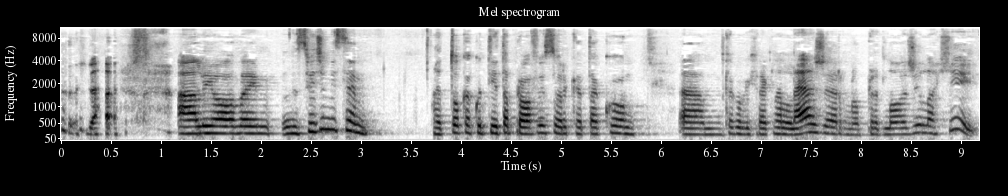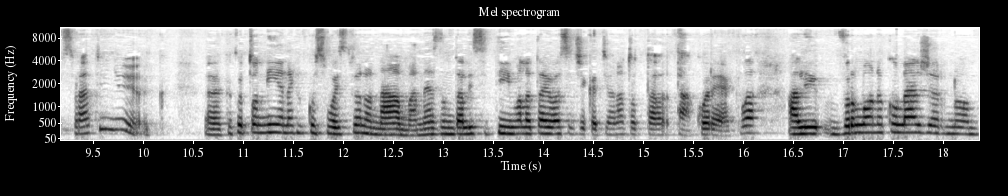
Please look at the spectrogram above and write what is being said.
da. ali, ovaj, sviđa mi se to kako ti je ta profesorka tako, um, kako bih rekla, ležerno predložila, hej, svrati u New York. Uh, kako to nije nekako svojstveno nama. Ne znam da li si ti imala taj osjećaj kad ti ona to ta, tako rekla, ali vrlo onako ležerno,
